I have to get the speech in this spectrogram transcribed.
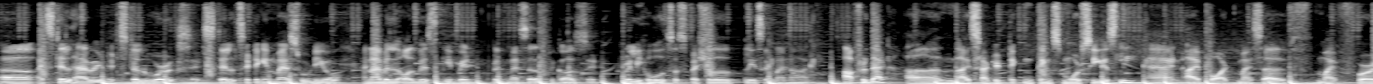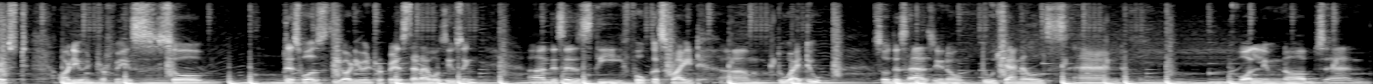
Uh, I still have it, it still works, it's still sitting in my studio, and I will always keep it with myself because it really holds a special place in my heart. After that, um, I started taking things more seriously and I bought myself my first audio interface. So, this was the audio interface that I was using. Uh, this is the Focusrite um, 2i2. So, this has, you know, two channels and volume knobs and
